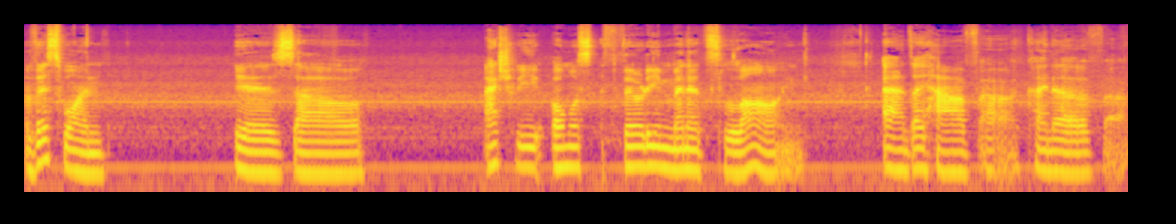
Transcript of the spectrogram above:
This one is uh, actually almost 30 minutes long and i have uh, kind of uh,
